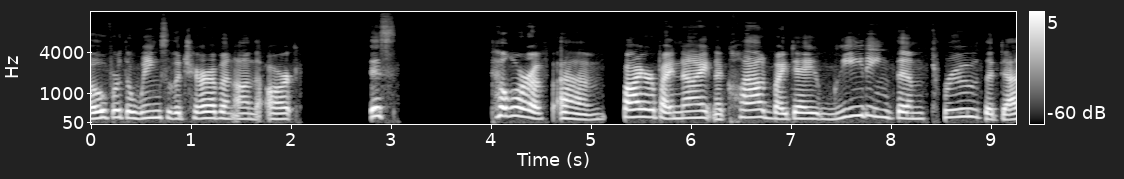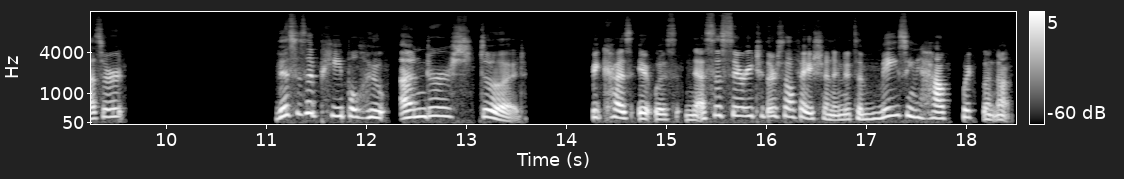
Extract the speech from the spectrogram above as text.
over the wings of the cherubim on the ark. This pillar of um, fire by night and a cloud by day leading them through the desert. This is a people who understood because it was necessary to their salvation. And it's amazing how quickly, not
